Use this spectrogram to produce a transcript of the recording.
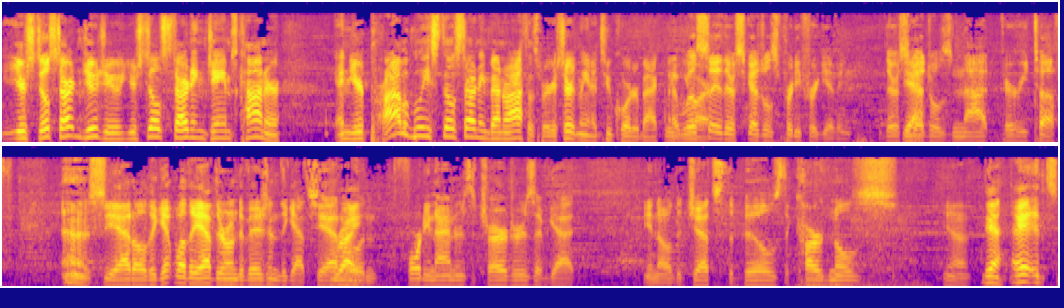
You're still starting Juju. You're still starting James Conner. And you're probably still starting Ben Roethlisberger, certainly in a two quarterback league. I will say their schedule is pretty forgiving. Their Yeah. schedule's not very tough. Seattle, they get well, they have their own division. They got Seattle Right. and 49ers, the Chargers. They've got, you know, the Jets, the Bills, the Cardinals. Yeah, yeah, it's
